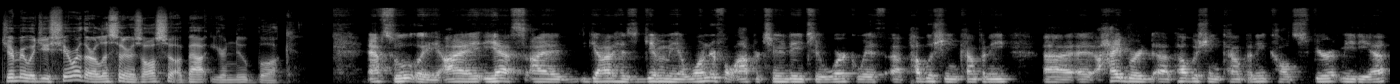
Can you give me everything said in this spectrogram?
Jeremy, would you share with our listeners also about your new book? Absolutely. I yes, I God has given me a wonderful opportunity to work with a publishing company, uh, a hybrid uh, publishing company called Spirit Media,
